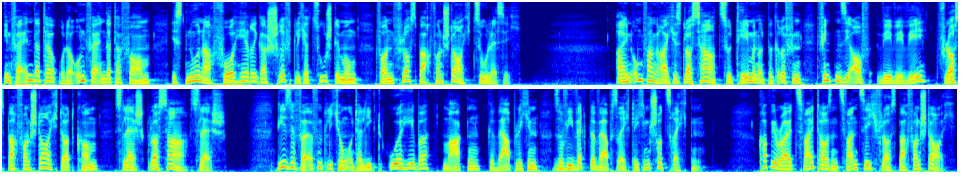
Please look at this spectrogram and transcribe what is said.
in veränderter oder unveränderter Form ist nur nach vorheriger schriftlicher Zustimmung von Flossbach von Storch zulässig. Ein umfangreiches Glossar zu Themen und Begriffen finden Sie auf www.flossbachvonstorch.com/glossar/. Diese Veröffentlichung unterliegt Urheber-, Marken-, gewerblichen sowie wettbewerbsrechtlichen Schutzrechten. Copyright 2020 Flossbach von Storch.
